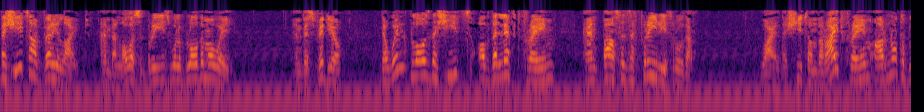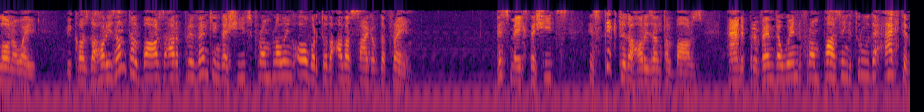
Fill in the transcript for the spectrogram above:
The sheets are very light and the lowest breeze will blow them away. In this video, the wind blows the sheets of the left frame and passes freely through them while the sheets on the right frame are not blown away because the horizontal bars are preventing the sheets from blowing over to the other side of the frame. This makes the sheets stick to the horizontal bars and prevent the wind from passing through the active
